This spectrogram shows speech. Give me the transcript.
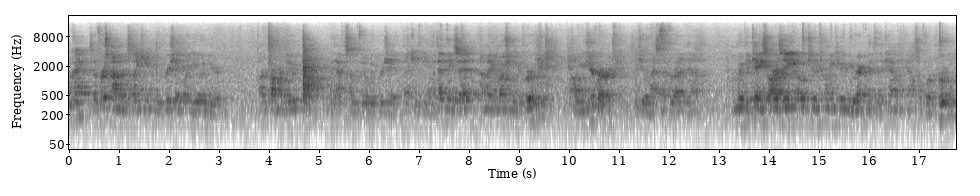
Okay? So first comment is thank you. We appreciate what you and your fire department do. On behalf of Summerfield, we appreciate it. Thank you again. With that being said, I make a motion to approve. I'll use your verbiage, but you were nice enough to write it down. I move the case RZ 0222 be recommended to the county council for approval.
